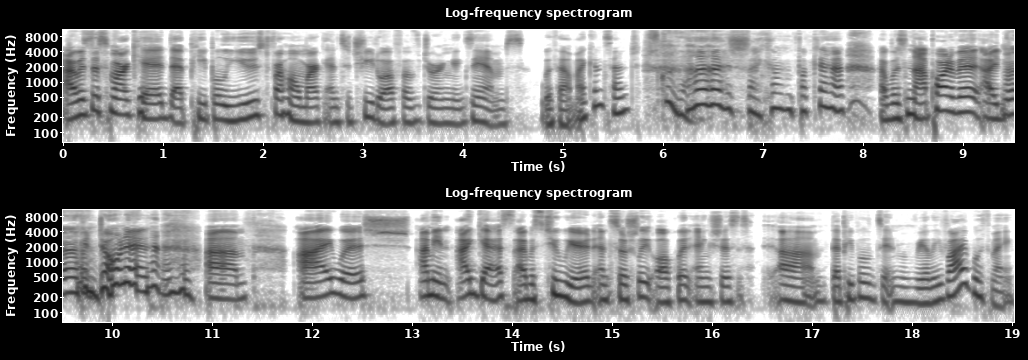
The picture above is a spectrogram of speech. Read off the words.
I was a smart kid that people used for homework and to cheat off of during exams without my consent. Screw that. it's like, um, fuck yeah. I was not part of it. I condone it. Um, I wish, I mean, I guess I was too weird and socially awkward, anxious, um, that people didn't really vibe with me.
